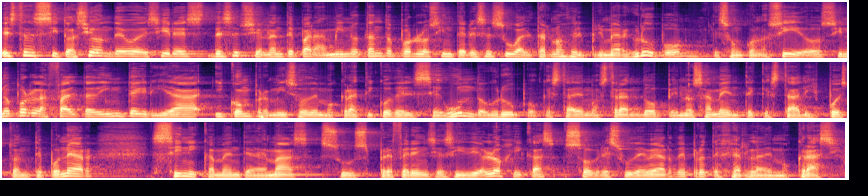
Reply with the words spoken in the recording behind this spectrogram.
Esta situación, debo decir, es decepcionante para mí no tanto por los intereses subalternos del primer grupo, que son conocidos, sino por la falta de integridad y compromiso democrático del segundo grupo, que está demostrando penosamente que está dispuesto a anteponer, cínicamente además, sus preferencias ideológicas sobre su deber de proteger la democracia.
